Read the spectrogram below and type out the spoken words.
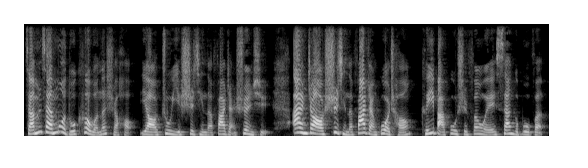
咱们在默读课文的时候，要注意事情的发展顺序，按照事情的发展过程，可以把故事分为三个部分。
